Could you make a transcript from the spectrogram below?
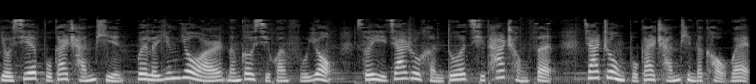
有些补钙产品为了婴幼儿能够喜欢服用，所以加入很多其他成分，加重补钙产品的口味。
